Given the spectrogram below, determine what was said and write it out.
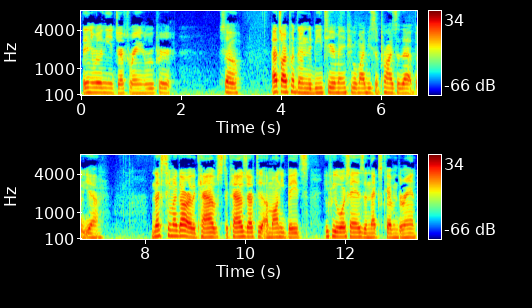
They didn't really need to draft Rayan Rupert. So that's why I put them in the B tier. Many people might be surprised at that, but yeah. The next team I got are the Cavs. The Cavs drafted Emoni Bates, who people are saying is the next Kevin Durant,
